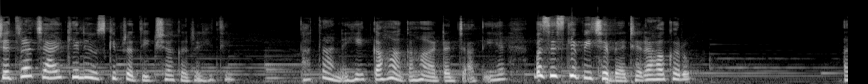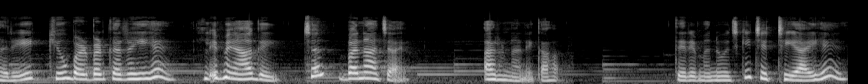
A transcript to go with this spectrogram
चित्रा चाय के लिए उसकी प्रतीक्षा कर रही थी। पता नहीं कहाँ कहाँ अटक जाती है। बस इसके पीछे बैठे रहा करो। अरे, क्यों बड़बड़ कर रही है? ले, मैं आ गई। चल, बना चाय। अरुणा ने कहा, तेरे मनोज की चिट्ठी आई है?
